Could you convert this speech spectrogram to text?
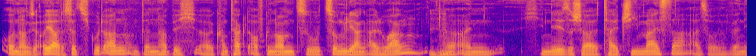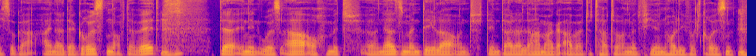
Und dann haben sie gesagt, oh ja, das hört sich gut an. Und dann habe ich äh, Kontakt aufgenommen zu Zhong Liang Alhuang, mhm. äh, ein chinesischer Tai Chi-Meister, also wenn nicht sogar einer der größten auf der Welt. Mhm der in den USA auch mit äh, Nelson Mandela und dem Dalai Lama gearbeitet hatte und mit vielen Hollywood-Größen. Mhm.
